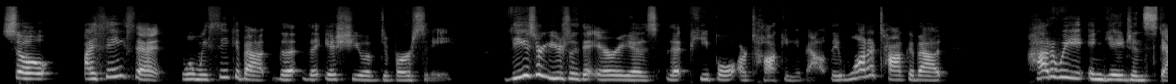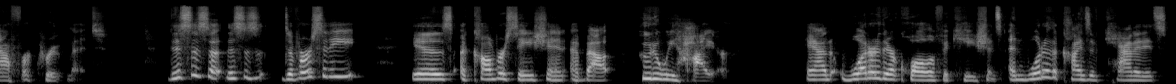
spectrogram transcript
So I think that when we think about the, the issue of diversity, these are usually the areas that people are talking about. They want to talk about how do we engage in staff recruitment. This is a this is diversity is a conversation about who do we hire and what are their qualifications and what are the kinds of candidates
